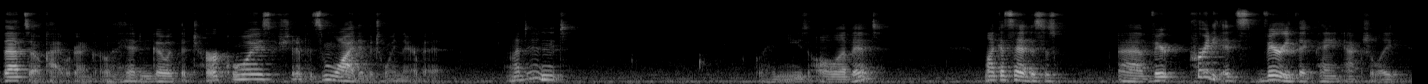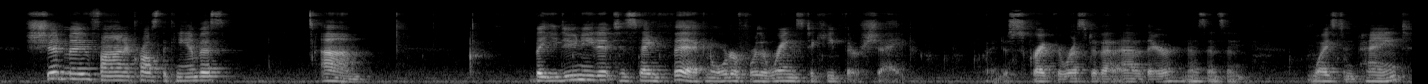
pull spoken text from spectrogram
That's okay. We're gonna go ahead and go with the turquoise. I should have put some white in between there, but I didn't. Go ahead and use all of it. Like I said, this is uh, very pretty. It's very thick paint, actually. Should move fine across the canvas. Um, but you do need it to stay thick in order for the rings to keep their shape. And just scrape the rest of that out of there. No sense in wasting paint.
